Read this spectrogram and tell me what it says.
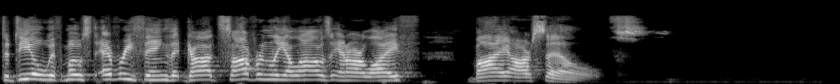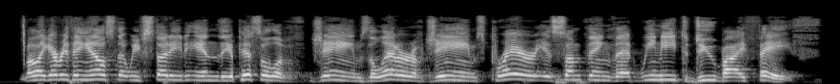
to deal with most everything that God sovereignly allows in our life by ourselves. But like everything else that we've studied in the epistle of James, the letter of James, prayer is something that we need to do by faith.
